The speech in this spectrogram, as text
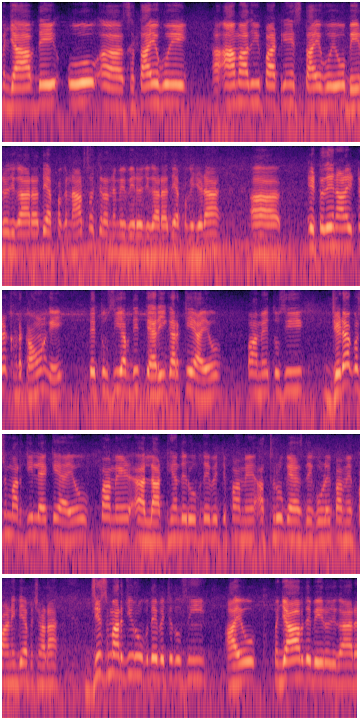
ਪੰਜਾਬ ਦੇ ਉਹ ਸਤਾਏ ਹੋਏ ਆਮ ਆਦਮੀ ਪਾਰਟੀ ਨੇ ਸਤਾਏ ਹੋਏ ਉਹ ਬੇਰੋਜ਼ਗਾਰ ਅਧਿਆਪਕ 994 ਬੇਰੋਜ਼ਗਾਰ ਅਧਿਆਪਕ ਜਿਹੜਾ ਇੱਟ ਦੇ ਨਾਲ ਇੱਟ ਖੜਕਾਉਣਗੇ, ਤੇ ਤੁਸੀਂ ਆਪਦੀ ਤਿਆਰੀ ਕਰਕੇ ਆਇਓ। ਭਾਵੇਂ ਤੁਸੀਂ ਜਿਹੜਾ ਕੁਝ ਮਰਜ਼ੀ ਲੈ ਕੇ ਆਇਓ, ਭਾਵੇਂ ਲਾਠੀਆਂ ਦੇ ਰੂਪ ਦੇ ਵਿੱਚ, ਭਾਵੇਂ ਅਥਰੂ ਗੈਸ ਦੇ ਗੋਲੇ, ਭਾਵੇਂ ਪਾਣੀ ਦੀਆਂ ਪਛਾੜਾਂ ਜਿਸ ਮਰਜ਼ੀ ਰੂਪ ਦੇ ਵਿੱਚ ਤੁਸੀਂ ਆਇਓ, ਪੰਜਾਬ ਦੇ ਬੇਰੋਜ਼ਗਾਰ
